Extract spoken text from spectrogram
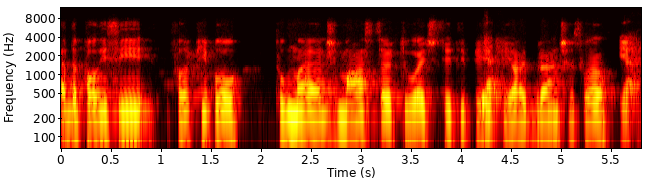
at the policy for people to merge master to HTTP yeah. API branch as well? Yeah,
